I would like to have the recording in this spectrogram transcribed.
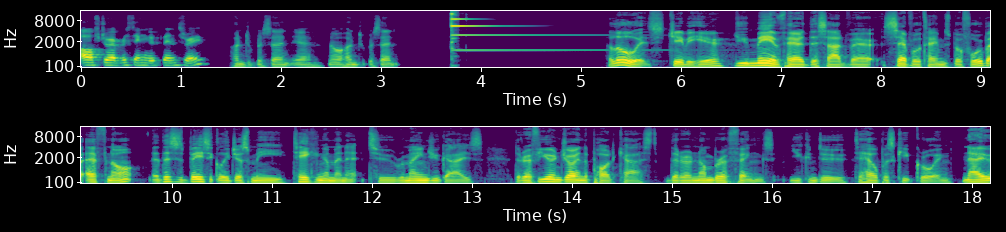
after everything we've been through. 100%, yeah. No, 100%. Hello, it's JB here. You may have heard this advert several times before, but if not, this is basically just me taking a minute to remind you guys that if you're enjoying the podcast, there are a number of things you can do to help us keep growing. Now,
